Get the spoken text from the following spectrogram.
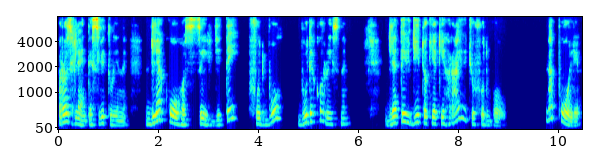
Розгляньте світлини, для кого з цих дітей футбол буде корисним. Для тих діток, які грають у футбол, на полі,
